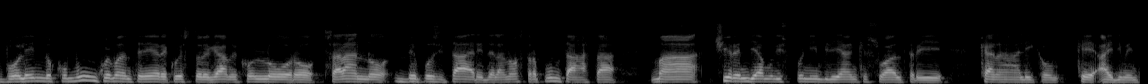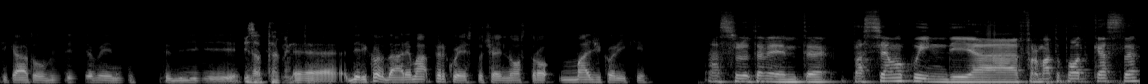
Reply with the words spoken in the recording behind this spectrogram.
volendo comunque mantenere questo legame con loro, saranno depositari della nostra puntata, ma ci rendiamo disponibili anche su altri canali com- che hai dimenticato ovviamente di, Esattamente. eh, di ricordare, ma per questo c'è il nostro magico Ricky. Assolutamente. Passiamo quindi al formato podcast.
